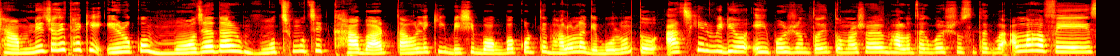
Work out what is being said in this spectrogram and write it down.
সামনে যদি থাকে এরকম মজাদার মুচমুচে খাবার, তাহলে কি বেশি বকবক করতে ভালো লাগে বলুন? তো আজকের ভিডিও এই পর্যন্তই। তোমরা সবাই ভালো থাকবে, সুস্থ থাকবে। আল্লাহ হাফেজ!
